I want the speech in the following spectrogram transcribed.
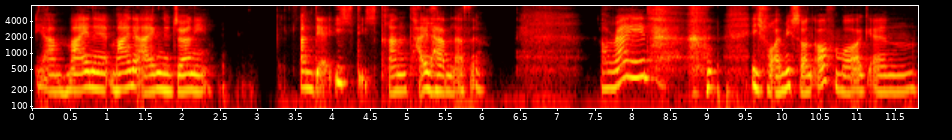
ja, meine, meine eigene Journey, an der ich dich dran teilhaben lasse. Alright. Ich freue mich schon auf morgen.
